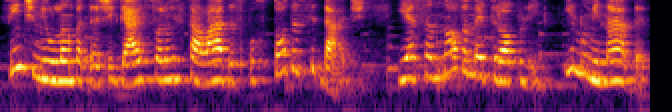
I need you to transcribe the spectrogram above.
20 mil lâmpadas de gás foram instaladas por toda a cidade, e essa nova metrópole iluminada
